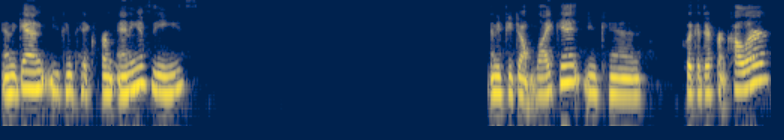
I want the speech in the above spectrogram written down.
And again, you can pick from any of these. And if you don't like it, you can click a different color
